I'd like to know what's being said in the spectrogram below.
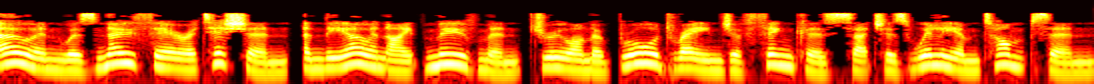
Owen was no theoretician, and the Owenite movement drew on a broad range of thinkers such as William Thompson,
